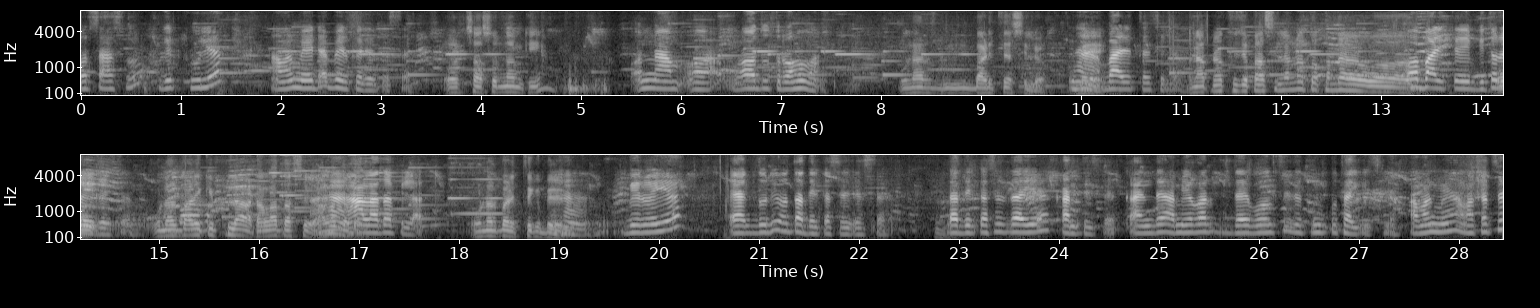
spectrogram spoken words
ওর শাশু গেট খুলে আমার মেয়েটা বের করে দিয়েছে ওর শাশুর নাম কি? ওর নাম অদূত রহমান। ওনার বাড়িতে ছিল হ্যাঁ বাড়িতে ছিল। মানে আপনার খুঁজে পাচ্ছিলেন না তখন ও বাড়িতে ভিতরেই রয়েছে। ওনার বাড়ি কি ফ্ল্যাট আলাদা আছে? হ্যাঁ আলাদা প্লাট ওনার বাড়ি থেকে বেরিয়ে হ্যাঁ বেরোইয়ে এক দড়ি ও দাদির কাছে গেছে। দাদির কাছে যাইয়ে কান্দিছে কান্দে আমি আবার যাই বলছি যে তুমি কোথায় গেছিলে? আমার মেয়ে আমার কাছে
